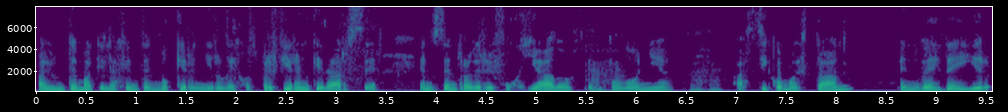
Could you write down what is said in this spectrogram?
hay un tema que la gente no quiere ir lejos, prefieren quedarse en centro de refugiados en Polonia, así como están, en vez de ir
